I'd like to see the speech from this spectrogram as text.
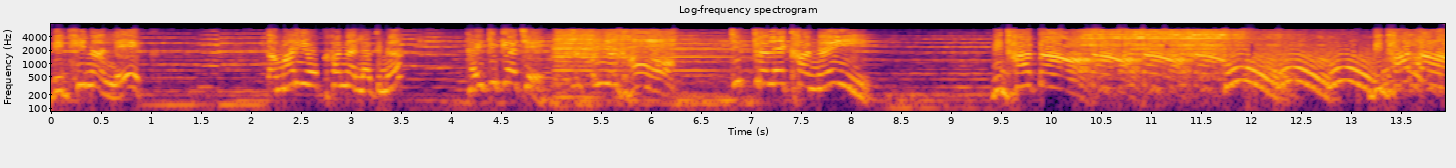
વિધિના લેખ. તમારી ઓખાના લગ્ન થઈ ચુક્યા છે. ચિત્રલેખા નહીં. વિધાતા. વિધાતા.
